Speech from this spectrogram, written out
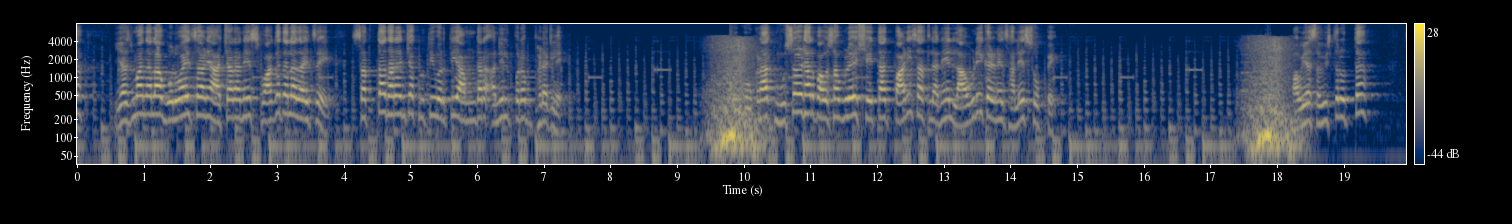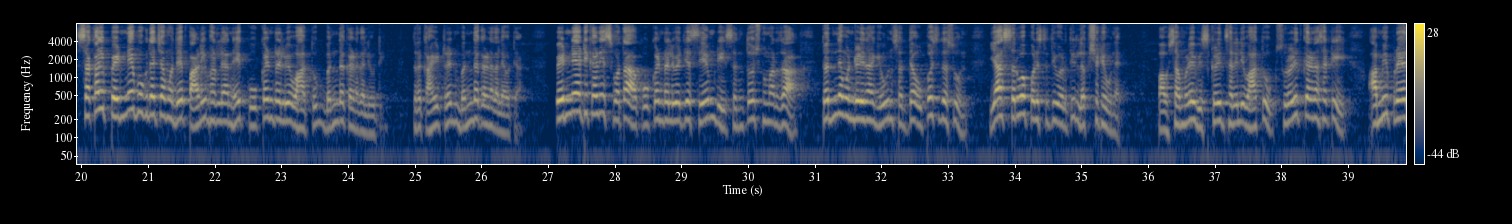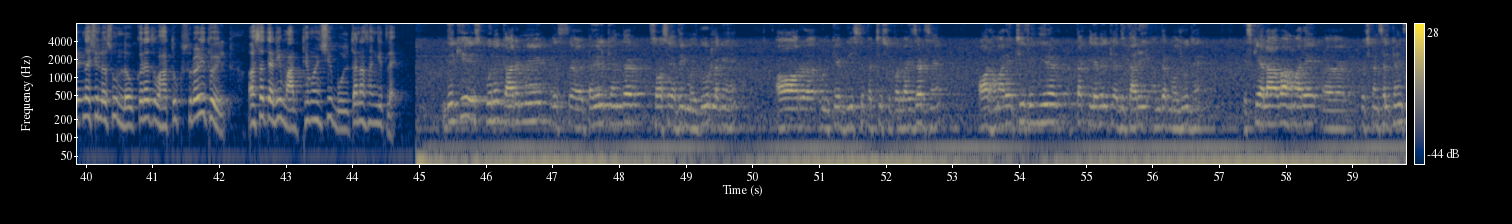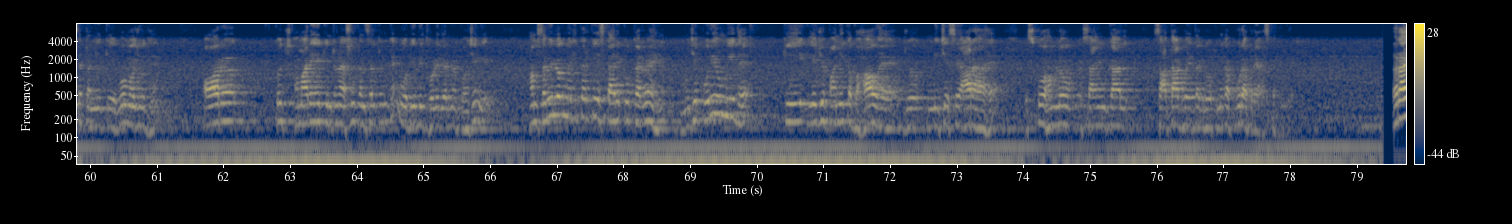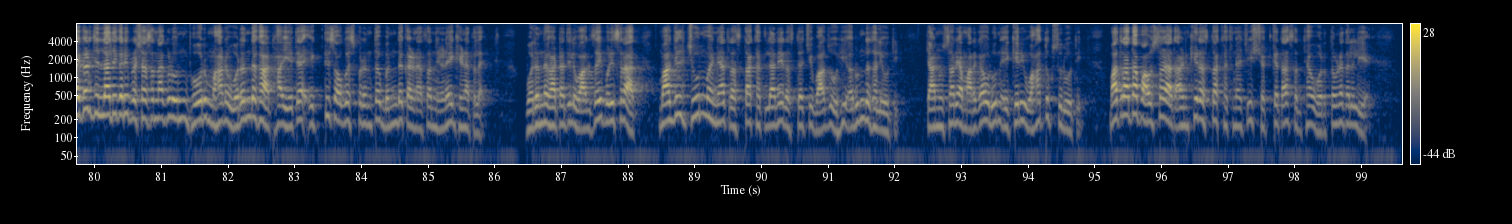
यजमानाला बोलवायचं आणि आचाराने स्वागताला जायचे सत्ताधाऱ्यांच्या कृतीवरती आमदार अनिल परब भडकले. कोकणात मुसळधार पावसामुळे शेतात पाणी साचल्याने लावणी करणे झाले सोपे. पाहूया सविस्तर उत्तर. सकाळी पेडणे बोगद्याच्या मध्ये पाणी भरल्याने कोकण रेल्वे वाहतूक बंद करण्यात आली होती. तर काही ट्रेन बंद करण्यात आल्या होत्या. पेडणे या ठिकाणी स्वतः कोकण रेल्वेचे C M D Santosh Kumar Jha तज्ज्ञ मंडळींना घेऊन सध्या उपस्थित असून या सर्व परिस्थितीवरती लक्ष ठेवून आहेत. पावसामुळे विस्कळीत झालेली वाहतूक सुरळीत करण्यासाठी आम्ही प्रयत्नशील असून लवकरच वाहतूक सुरळीत होईल असं त्यांनी माध्यमांशी बोलताना सांगितलं आहे देखिए इस पूरे कार्य में इस टनल के अंदर 100 से अधिक मजदूर लगे हैं और उनके 20 से 25 सुपरवाइज़र्स हैं और हमारे चीफ इंजीनियर तक लेवल के अधिकारी अंदर मौजूद हैं। इसके अलावा हमारे कुछ कंसल्टेंट्स हैं टनल के वो मौजूद हैं और कुछ हमारे एक इंटरनेशनल कंसल्टेंट हैं वो भी, भी थोड़ी देर में पहुँचेंगे। हम सभी लोग मिलकर के इस कार्य को कर रहे हैं। मुझे पूरी उम्मीद है कि ये जो पानी का बहाव है जो नीचे से आ रहा है इसको हम लोग सायंकाल सात आठ बजे तक रोकने का पूरा प्रयास करेंगे। रायगड जिल्हाधिकारी प्रशासनाकडून भोर महाड वरंद घाट हा येत्या एकतीस ऑगस्टपर्यंत बंद करण्याचा निर्णय घेण्यात आलाय. वरंद घाटातील वाघजाई परिसरात मागील जून महिन्यात रस्ता खचल्याने रस्त्याची बाजू ही अरुंद झाली होती. त्यानुसार या मार्गावरून एकेरी वाहतूक सुरू होती. मात्र आता पावसाळ्यात आणखी रस्ता खचण्याची शक्यता सध्या वर्तवण्यात आलेली आहे.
